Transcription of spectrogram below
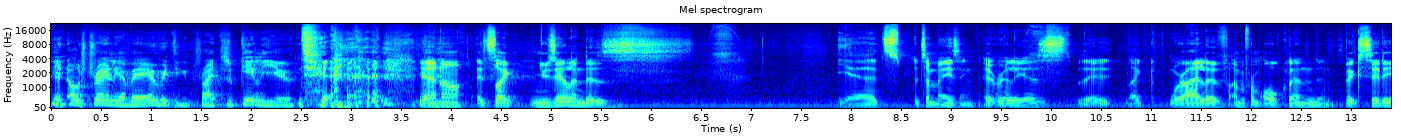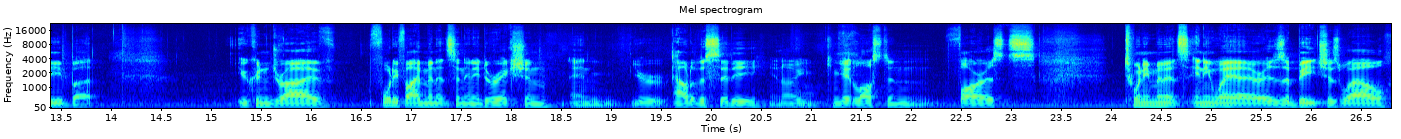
in Australia where everything tries to kill you yeah, no, it's like New Zealand is. Yeah, it's it's amazing. It really is. They, like where I live, I'm from Auckland, and big city, but you can drive 45 minutes in any direction, and you're out of the city. You know, you can get lost in forests. 20 minutes anywhere is a beach as well,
